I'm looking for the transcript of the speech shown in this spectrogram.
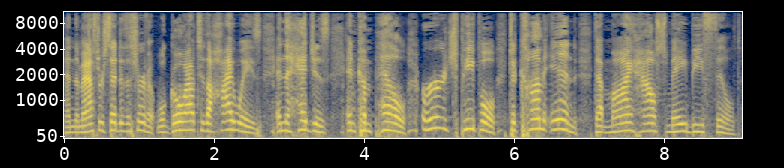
And the master said to the servant, Well, go out to the highways and the hedges and compel, urge people to come in that my house may be filled.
